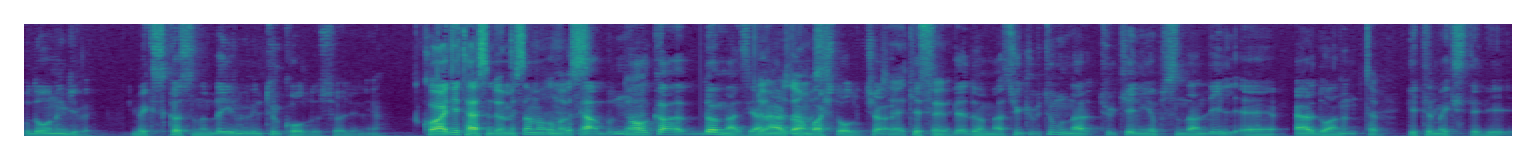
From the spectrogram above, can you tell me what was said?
Bu da onun gibi. Meksika sınırında 20 bin Türk olduğu söyleniyor. Kolay değil tersine dönmesi ama umarız. Ya bunun Evet. halka dönmez. Yani Dönmez, Erdoğan dönmez. başta oldukça Evet, kesinlikle dönmez. Çünkü bütün bunlar Türkiye'nin yapısından değil, e, Erdoğan'ın Tabii. Getirmek istediği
